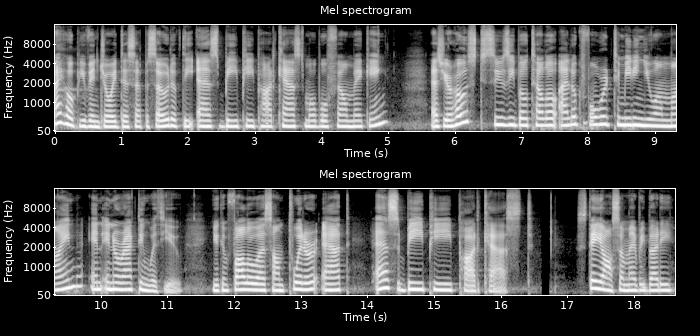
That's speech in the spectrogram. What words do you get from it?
I hope you've enjoyed this episode of the SBP Podcast Mobile Filmmaking. As your host, Susy Botello, I look forward to meeting you online and interacting with you. You can follow us on Twitter at SBP Podcast. Stay awesome, everybody.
